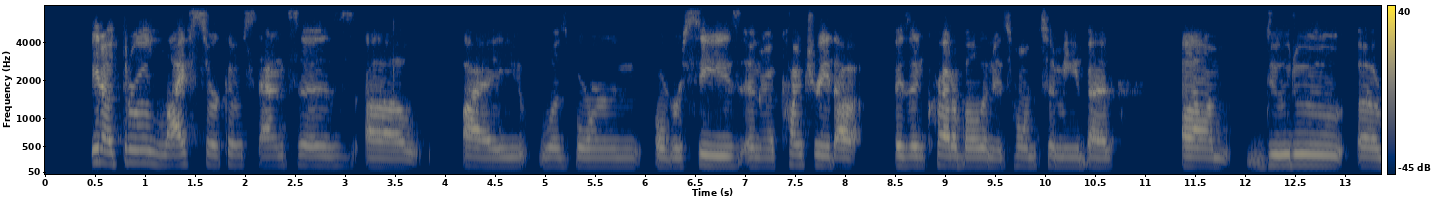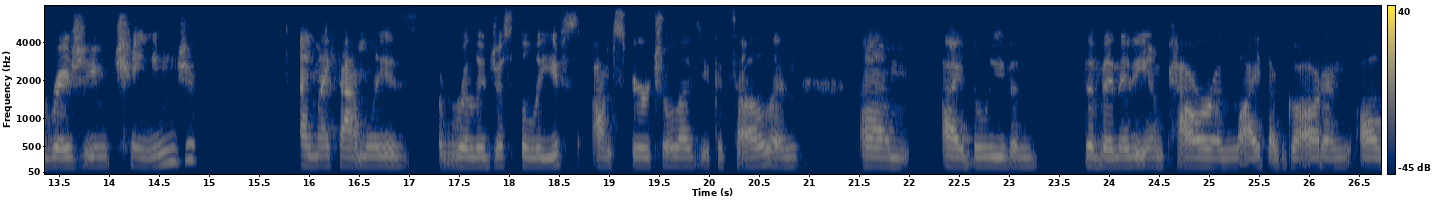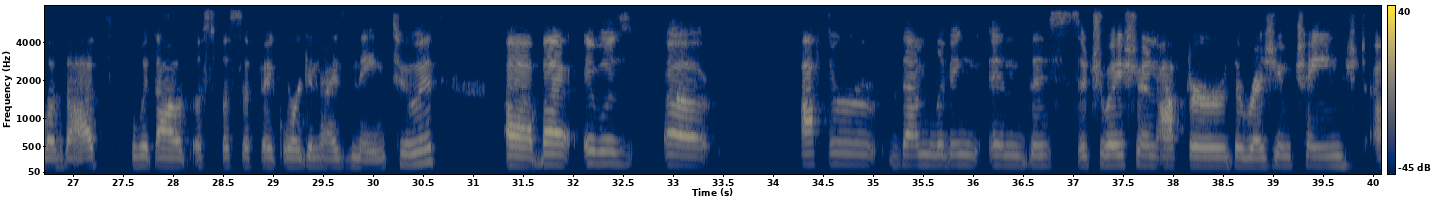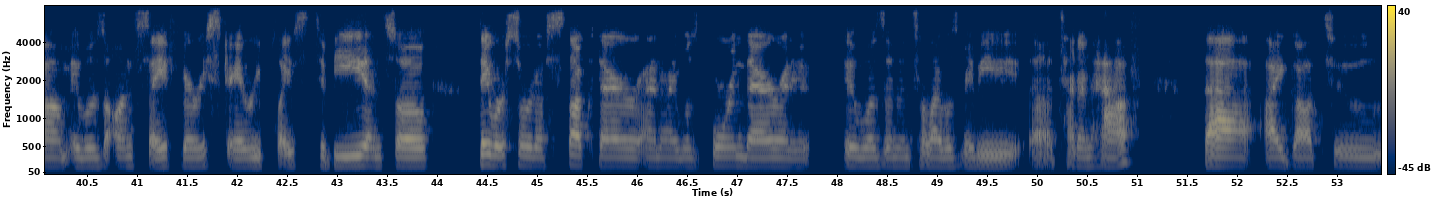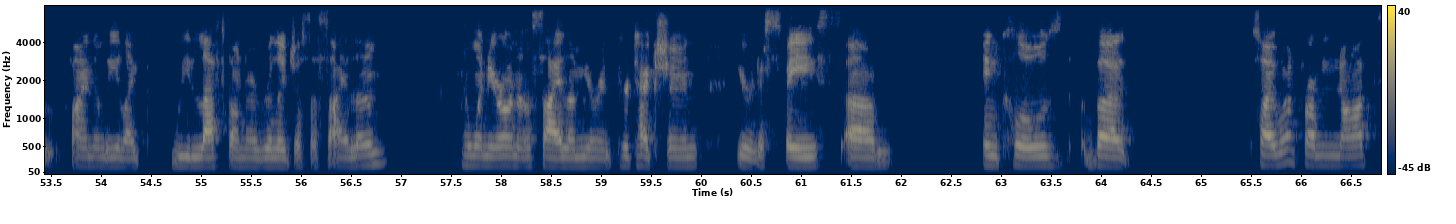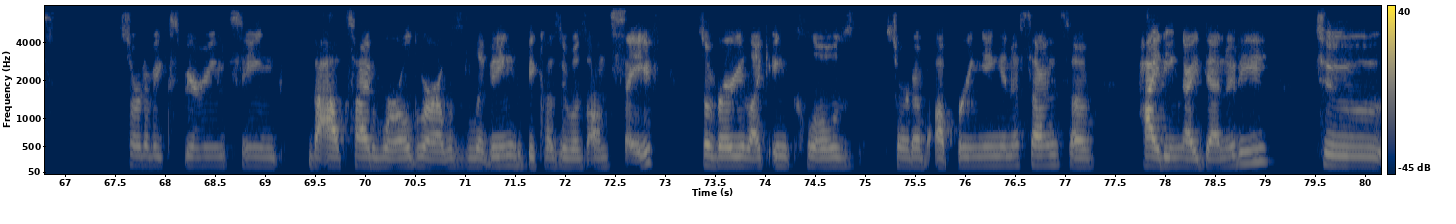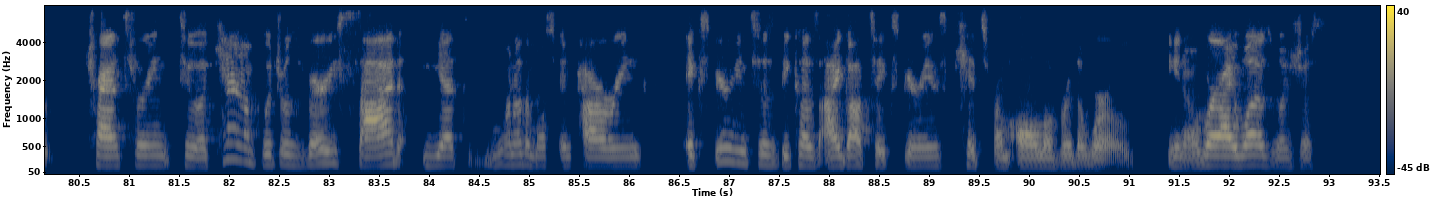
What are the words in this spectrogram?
you know, through life circumstances, uh, I was born overseas in a country that is incredible and is home to me, but um, due to a regime change and my family's religious beliefs. I'm spiritual, as you could tell, and um, I believe in divinity and power and light and God and all of that without a specific organized name to it. Uh, but it was uh, after them living in this situation after the regime changed um, it was unsafe very scary place to be. And so they were sort of stuck there and i was born there and it, it wasn't until i was maybe uh, 10 and a half that i got to finally like we left on a religious asylum. And when you're on an asylum you're in protection you're in a space um, enclosed but so i went from not sort of experiencing the outside world where i was living because it was unsafe so very like enclosed sort of upbringing in a sense of hiding identity to transferring to a camp which was very sad yet one of the most empowering experiences because i got to experience kids from all over the world you know where i was was just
